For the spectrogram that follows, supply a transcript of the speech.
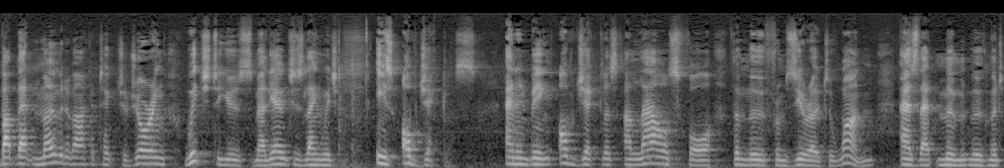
but that moment of architecture drawing, which, to use Malevich's language, is objectless. And in being objectless, allows for the move from zero to one as that movement,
